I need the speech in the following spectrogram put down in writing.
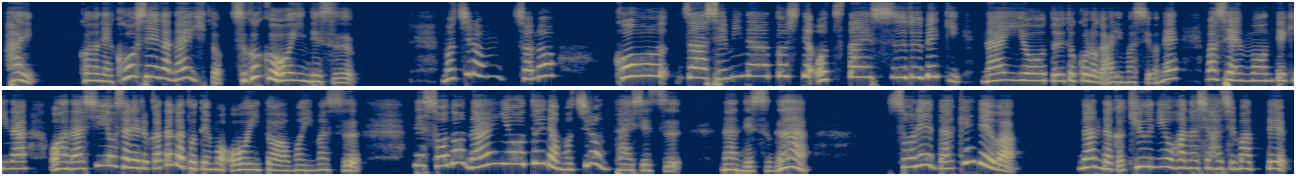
はい。このね、構成がない人、すごく多いんです。もちろん、その講座、セミナーとしてお伝えするべき内容というところがありますよね。まあ、専門的なお話をされる方がとても多いとは思います。で、その内容というのはもちろん大切なんですが、それだけでは、なんだか急にお話始まって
